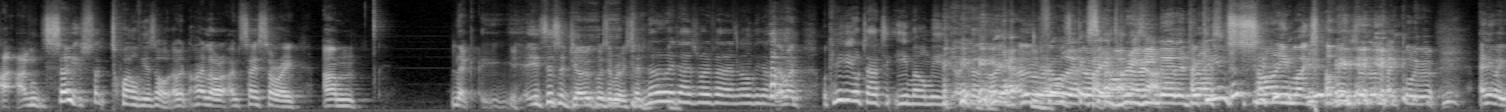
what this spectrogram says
I, I'm so she's like 12 years old. I went, "Hi Lara, I'm so sorry." Um, Look, is this a joke or is it real? He said, no, my dad's bad. I don't think I I went, well, can you get your dad to email me? Because I, I don't know From what's a going on. Sainsbury's email And Can you sign like something? so like, calling him- Anyway,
